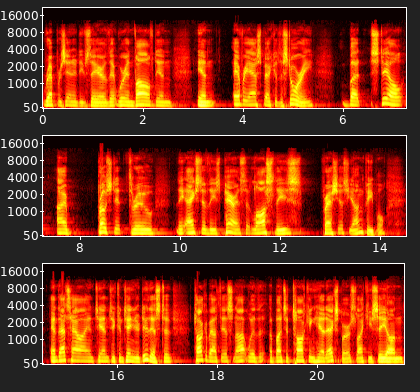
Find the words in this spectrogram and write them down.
representatives there that were involved in, in every aspect of the story. But still, I approached it through the angst of these parents that lost these precious young people. And that's how I intend to continue to do this to talk about this not with a bunch of talking head experts like you see on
